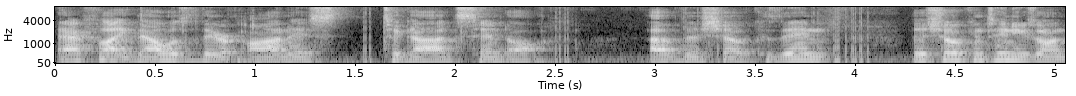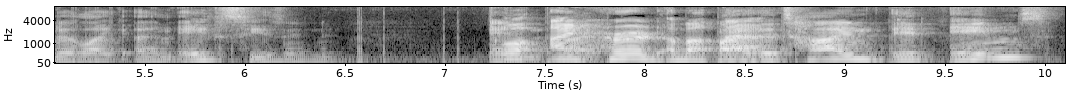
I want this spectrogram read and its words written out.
and I feel like that was their honest to God send off of the show, because then the show continues on to like an eighth season. And Well, I heard about by that. By the time it ends,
